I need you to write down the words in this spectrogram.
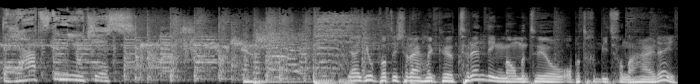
de laatste nieuwtjes? Ja, Joep, wat is er eigenlijk trending momenteel op het gebied van de HRD?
